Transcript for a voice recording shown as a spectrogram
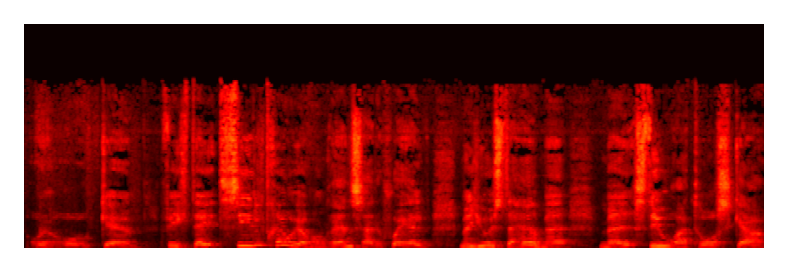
och, och eh, fick det. Sill tror jag hon rensade själv, men just det här med, med stora torskar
